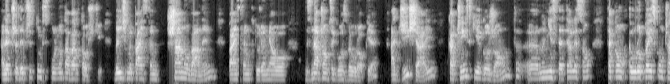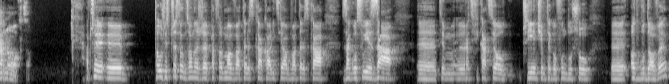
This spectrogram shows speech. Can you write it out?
ale przede wszystkim wspólnota wartości. Byliśmy państwem szanowanym, państwem, które miało znaczący głos w Europie, a dzisiaj Kaczyński, jego rząd, e, no niestety, ale są taką europejską czarną owcą. A czy y, to już jest przesądzone, że Platforma Obywatelska, Koalicja Obywatelska zagłosuje za y, tym ratyfikacją, przyjęciem tego funduszu y, odbudowy,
